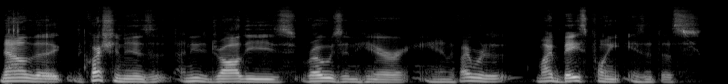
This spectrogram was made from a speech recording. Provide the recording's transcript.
Now the, the question is, I need to draw these rows in here, and if I were to, my base point is at this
